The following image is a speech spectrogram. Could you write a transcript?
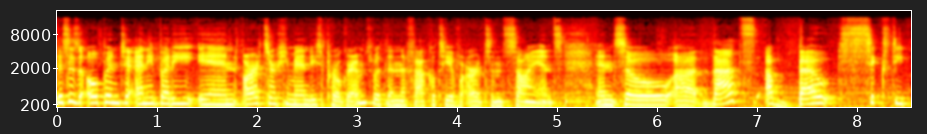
this is open to anybody in arts or humanities programs within the Faculty of Arts and Science. And so uh, that's about 60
